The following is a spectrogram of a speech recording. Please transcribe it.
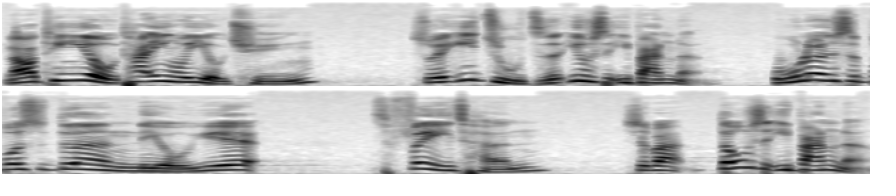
然后听友他因为有群，所以一组织又是一帮人。无论是波士顿、纽约、费城，是吧？都是一帮人。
